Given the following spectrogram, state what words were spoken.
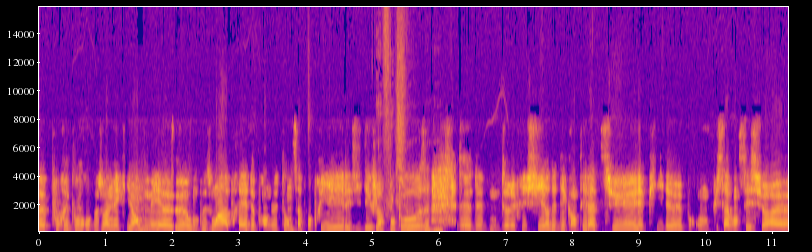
euh, pour répondre aux besoins de mes clients, mais euh, eux ont besoin après de prendre le temps de s'approprier les idées que je leur propose, mhm. de, de, de, réfléchir, de décanter là-dessus, et puis de, pour qu'on puisse avancer sur euh,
